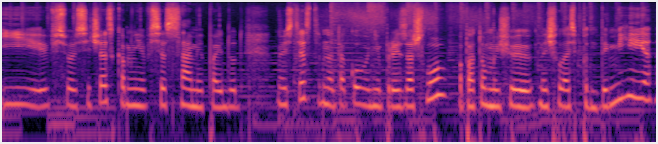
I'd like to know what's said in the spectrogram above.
и все, сейчас ко мне все сами пойдут. Но, естественно, такого не произошло, а потом еще началась пандемия,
